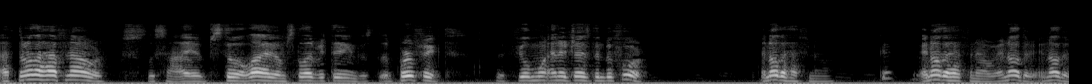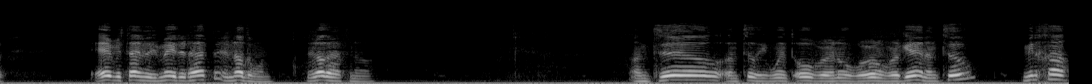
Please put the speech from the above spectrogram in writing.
After another half an hour, listen, I am still alive. I'm still everything. Perfect. I feel more energized than before. Another half an hour. Okay. Another half an hour. Another. Another. Every time he made it happen, another one. Another half an hour. Until until he went over and over and over again until mincha.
